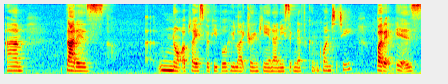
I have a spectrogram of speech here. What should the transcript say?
Um, that is not a place for people who like drinking in any significant quantity, but it is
